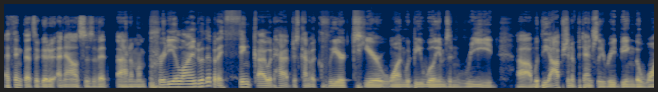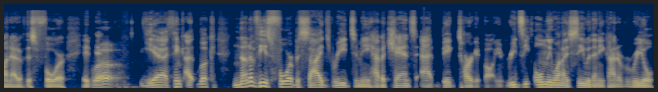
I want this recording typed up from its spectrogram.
I think that's a good analysis of it, Adam. I'm pretty aligned with it, but I think I would have just kind of a clear tier one would be Williams and Reed, uh, with the option of potentially Reed being the one out of this four. It, Whoa. yeah, I think I, look, none of these four besides Reed to me have a chance at big target volume. Reed's the only one I see with any kind of real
